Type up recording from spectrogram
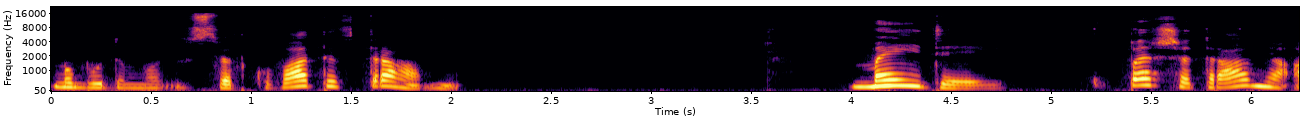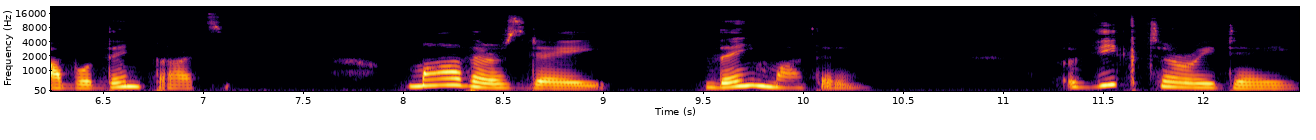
ми будемо святкувати в травні? May Day – 1 травня або День праці. Mother's Day – День матері. Victory Day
